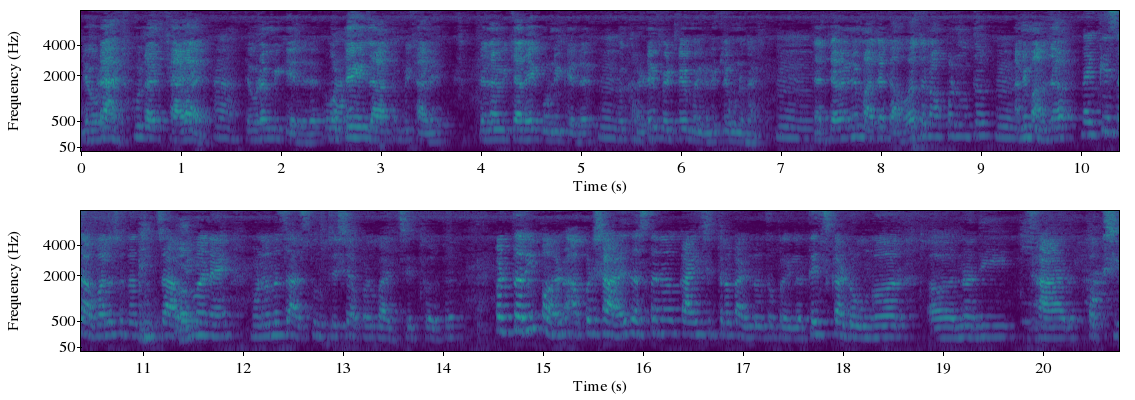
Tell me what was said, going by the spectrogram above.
जेवढ्या हायस्कूल आहेत शाळा आहेत. तेवढ्या मी केलेल्या आहेत. कुठेही जा तुम्ही शाळेत त्यांना विचार हे कोणी. तर खर्डे पेटले मेघडीतले म्हणून आहे. त्याच्यामुळे माझ्या गावाचं नाव पण होतं. आणि माझा नक्कीच आम्हाला सुद्धा तुमचा अभिमान आहे म्हणूनच आज तुमच्याशी आपण बातचीत करतोय पण तरी पण आपण शाळेत असताना काय चित्र काढलं होतं पहिलं तेच का डोंगर नदी झाड पक्षी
